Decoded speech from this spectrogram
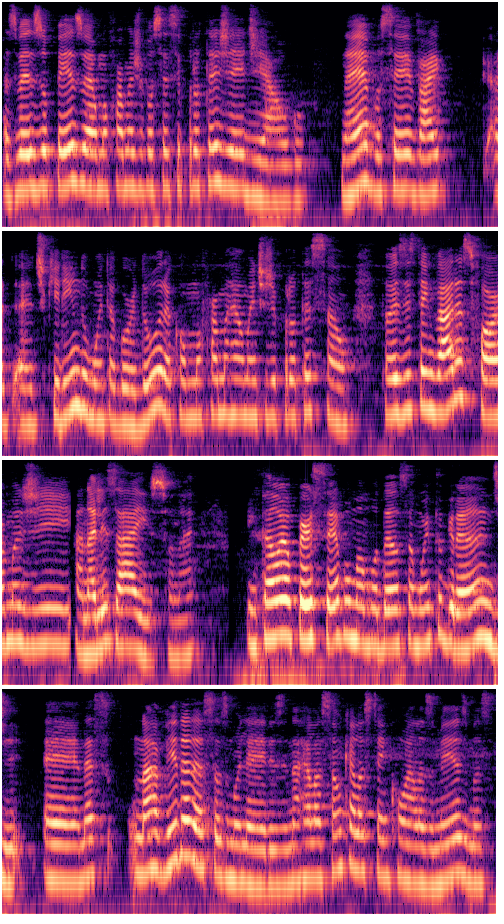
às vezes o peso é uma forma de você se proteger de algo, né? Você vai adquirindo muita gordura como uma forma realmente de proteção. Então existem várias formas de analisar isso, né? Então eu percebo uma mudança muito grande é, nessa, na vida dessas mulheres e na relação que elas têm com elas mesmas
